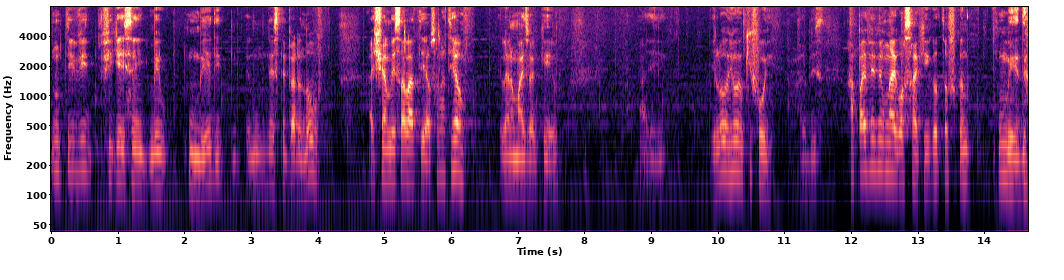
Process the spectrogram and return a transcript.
não tive, fiquei sem, meio com medo e eu, nesse tempo era novo. Aí chamei Salatiel. Salatiel, ele era mais velho que eu. Aí, ele olhou, o que foi? Aí eu disse, rapaz, vem ver um negócio aqui que eu tô ficando com medo.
